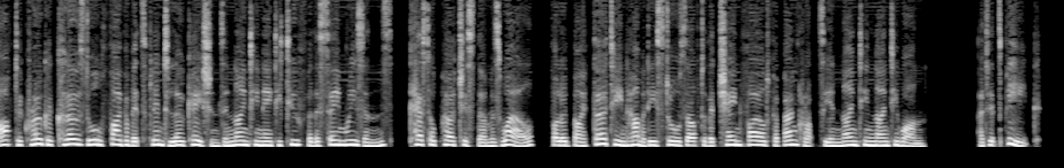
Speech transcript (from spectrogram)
After Kroger closed all five of its Flint locations in 1982 for the same reasons, Kessel purchased them as well, followed by 13 Hamady stores after the chain filed for bankruptcy in 1991. At its peak,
